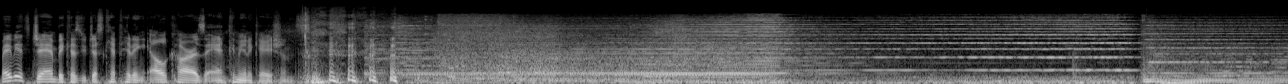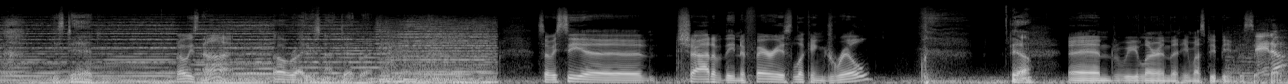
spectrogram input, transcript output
Maybe it's jammed because you just kept hitting LCARS and communications. He's dead. No, he's not. Oh, right, he's not dead, right? So we see a shot of the nefarious looking drill. yeah. And we learn that he must be being deceived. Data?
